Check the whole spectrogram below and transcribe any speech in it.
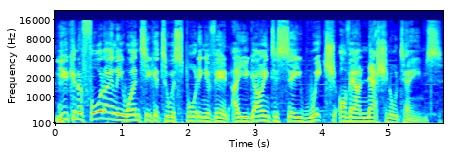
you can afford only one ticket to a sporting event. Are you going to see which of our national teams?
